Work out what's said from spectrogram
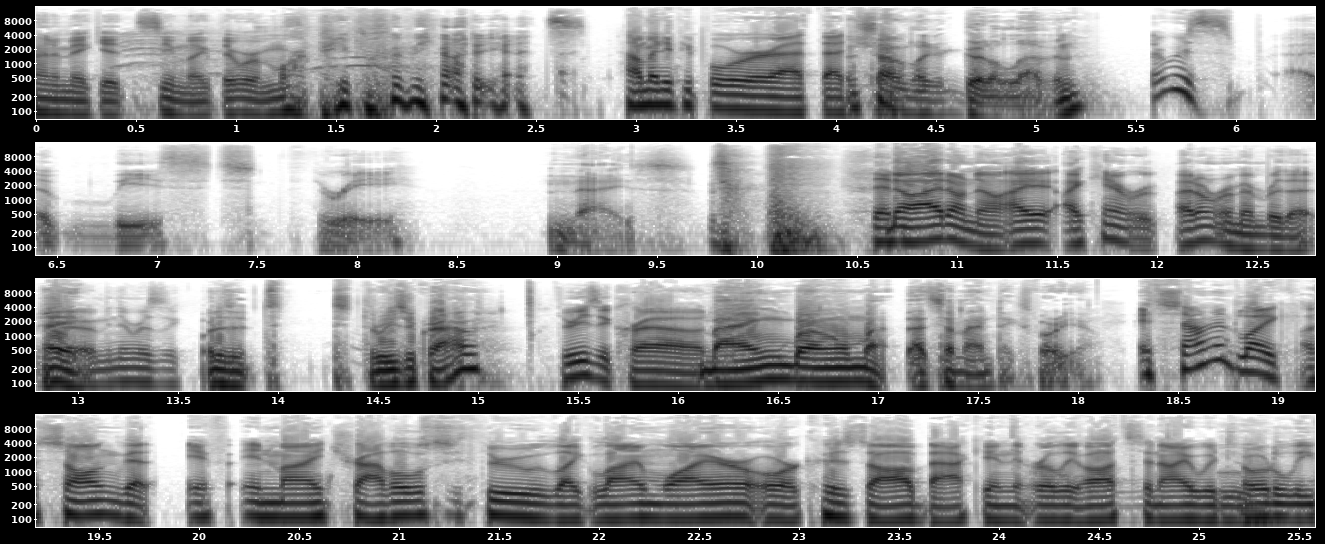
Trying to make it seem like there were more people in the audience. How many people were at that That show? sounds like a good 11. There was at least three. Nice. no, I don't know. I, I can't. Re- I don't remember that Hey. show. I mean, there was like What is it? T- t- Three's a crowd? three's a crowd. Bang, boom. That's semantics for you. It sounded like a song that if in my travels through like LimeWire or Kazaa back in the early aughts, and I would totally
